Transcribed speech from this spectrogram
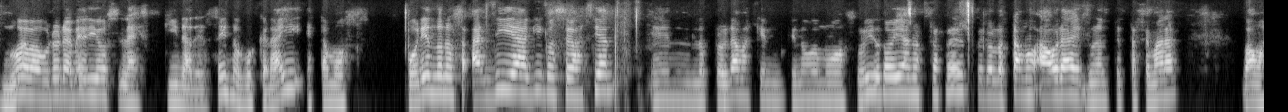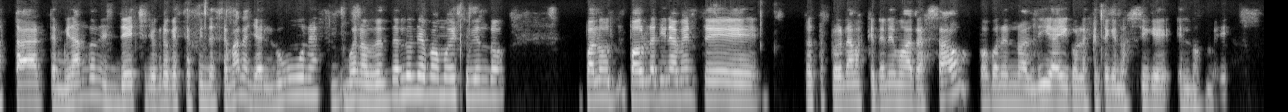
Nueva Aurora Medios, la esquina del 6, nos buscan ahí. Estamos poniéndonos al día aquí con Sebastián en los programas que, que no hemos subido todavía a nuestras redes, pero lo estamos ahora durante esta semana vamos a estar terminando. De hecho, yo creo que este fin de semana, ya el lunes, bueno, desde el lunes vamos a ir subiendo paulatinamente todos estos programas que tenemos atrasados para ponernos al día ahí con la gente que nos sigue en los medios.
